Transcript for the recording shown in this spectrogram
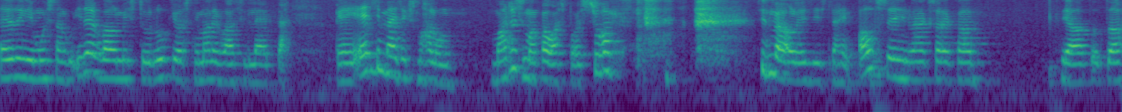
tai jotenkin muistan, kun itse valmistuin lukiosta, niin mä olin vaan silleen, että okei, ensimmäiseksi mä haluan mahdollisimman kauas pois Suomesta. Sitten mä olin siis lähin Ausseihin vähäksi aikaa. Ja tota,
